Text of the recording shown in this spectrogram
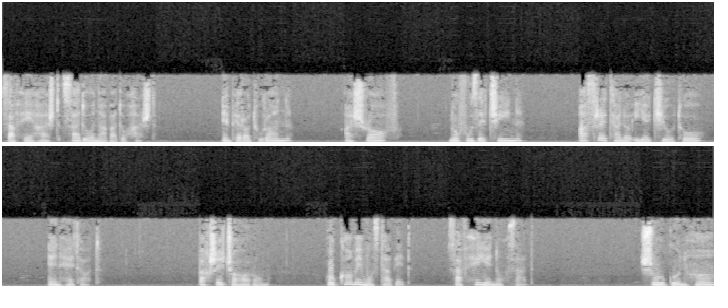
صفحه 898 امپراتوران اشراف نفوذ چین عصر طلایی کیوتو انحطاط. بخش چهارم حکام مستبد صفحه 900 شوگونها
